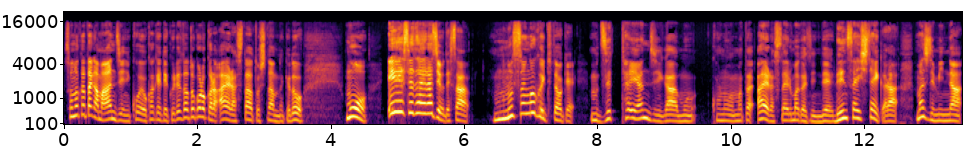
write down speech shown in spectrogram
その方がまあアンジーに声をかけてくれたところからあやらスタートしたんだけどもう A 世代ラジオでさものすごく言ってたわけ。もう絶対アンジーがもうこのまたアエラスタイルマガジンで連載したいからマジでみんな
